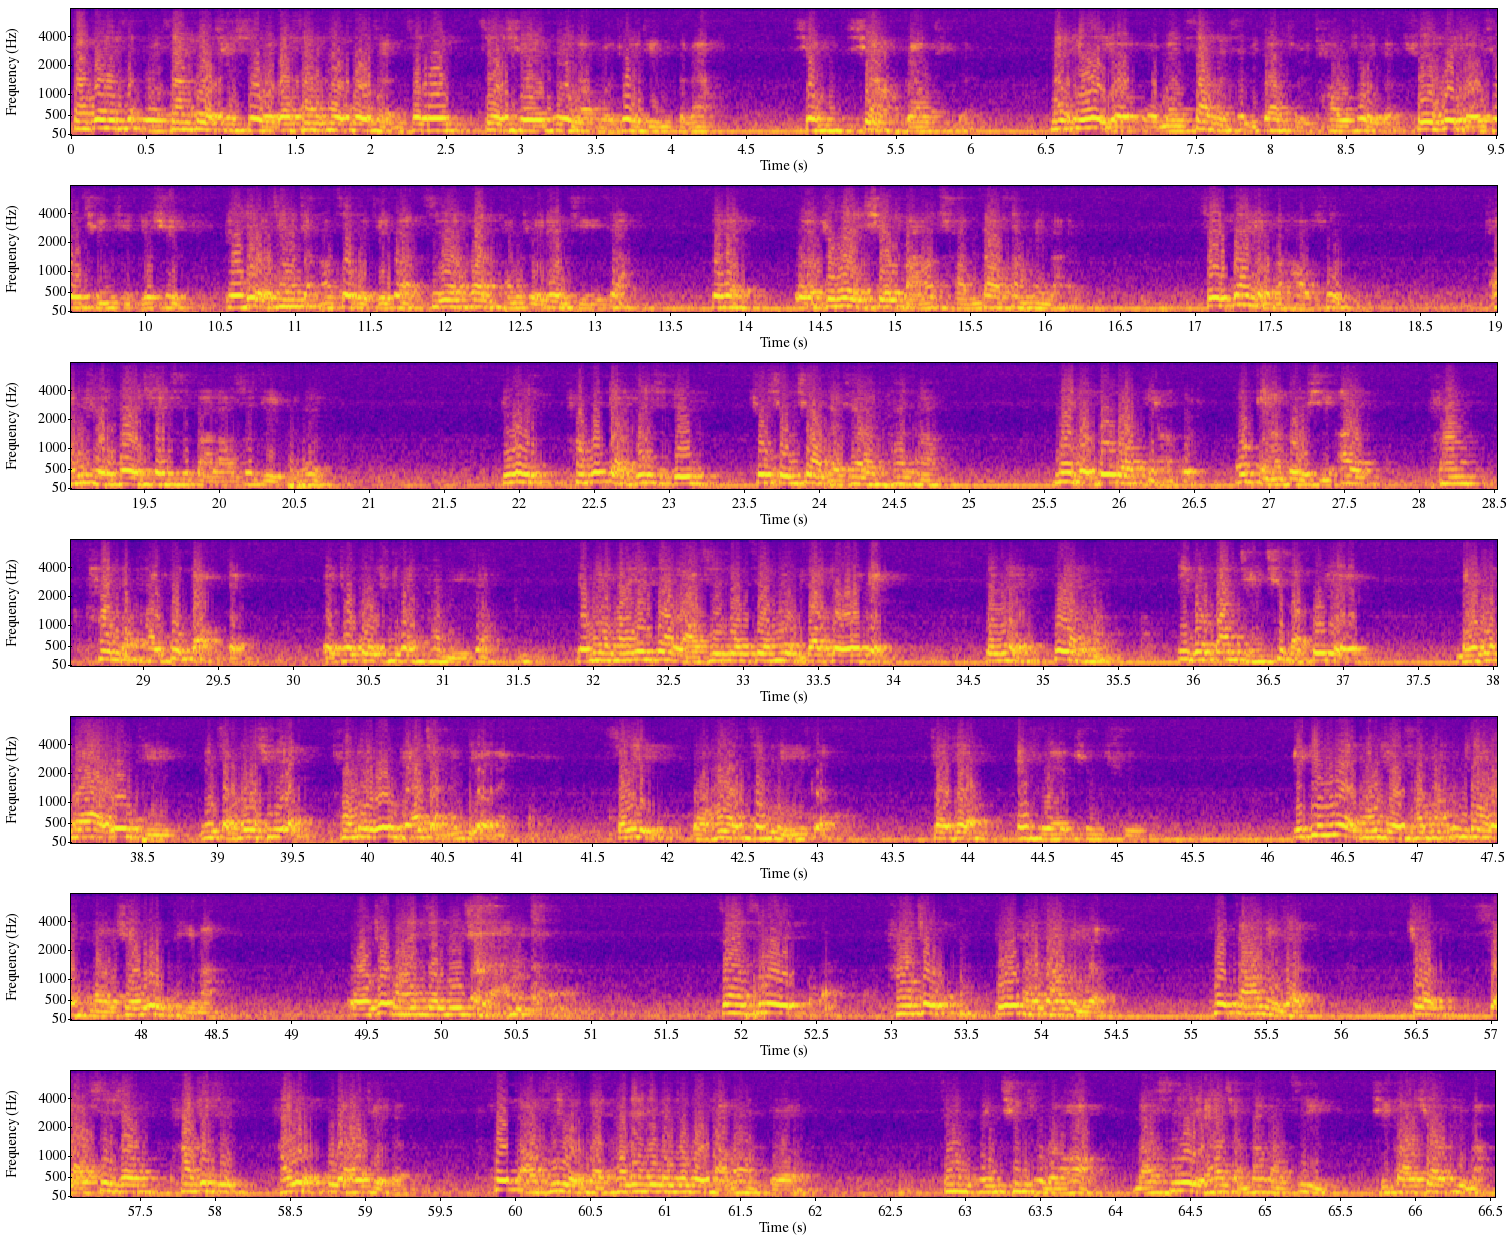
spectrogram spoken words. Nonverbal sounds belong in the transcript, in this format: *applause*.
大部分是我上课，其实我在上课过程，这个这些内容我就已经怎么样，先下好标题了。那因为有我们上的是比较属于操作的，所以会有一些情形，就是比如说我现在讲到这个阶段，是不是要换同学练习一下，对不对？我就会先把它传到上面来，所以这样有个好处，同学可以随时把老师举会，因为他不懂就直接就先下载下来看啊。那个对我行过，我行过是爱他看的还不懂的，我就过去再看一下。有没有发现这样老师跟真会比较多一点，对不对？不然一个班级七百多人，每个都要有问题，你走过去同一个问题要讲很久呢。所以我还要整理一个叫做 FAQ 区，一定会有同学常常遇到某些问题嘛，我就把它整理起来，这样是他就不用来找你了。会找你的，就表示说他就是还有不了解的，会找资源的，他在那边就会找到很多了。这样您清楚了哈，老师也要想办法自己提高效率嘛，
